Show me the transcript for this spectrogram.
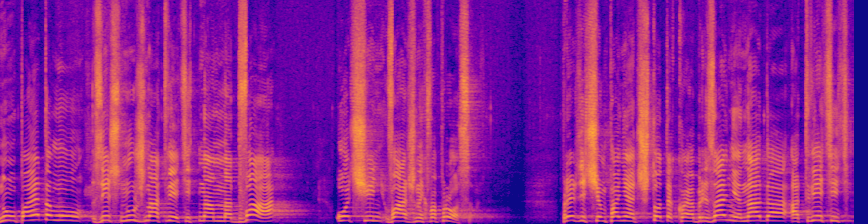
Ну, поэтому здесь нужно ответить нам на два очень важных вопроса. Прежде чем понять, что такое обрезание, надо ответить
